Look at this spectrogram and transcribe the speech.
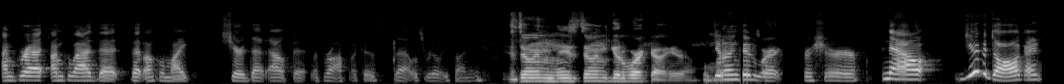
i'm glad i'm glad that that uncle mike shared that outfit with Rafa because that was really funny. He's doing he's doing good work out here. He's doing good work for sure. Now, do you have a dog? I,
